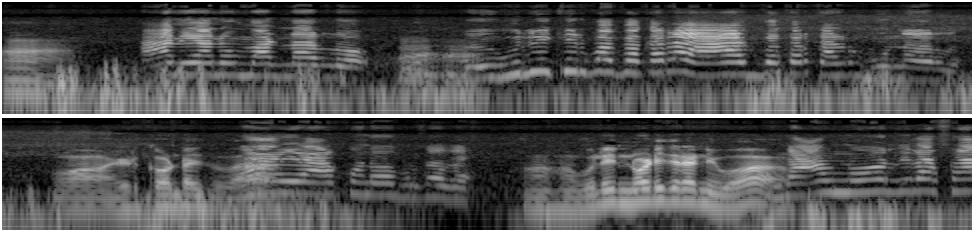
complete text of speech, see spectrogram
ಹಾಂ. ಆನೆ ಏನು ಮಾಡ್ನಾರ್ದು ಹುಲಿ ಕಿರ್ಬಾ ಬೇಕಾದ್ರೆ ಆಡ್ಬೇಕಾದ್ರೆ ಕಂಡ್ರು ಗುಣಾರ್ದು ಹಾಂ ಹಿಡ್ಕೊಂಡೋಯ್ತದ? ಹಾಕೊಂಡು ಹೋಗ್ಬಿಡ್ತದೆ. ಹಾಂ ಹಾಂ ಹುಲಿ ನೋಡಿದ್ದೀರಾ ನೀವು? ನಾವ್ ನೋಡಿದಿಲ್ಲ ಸಾ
